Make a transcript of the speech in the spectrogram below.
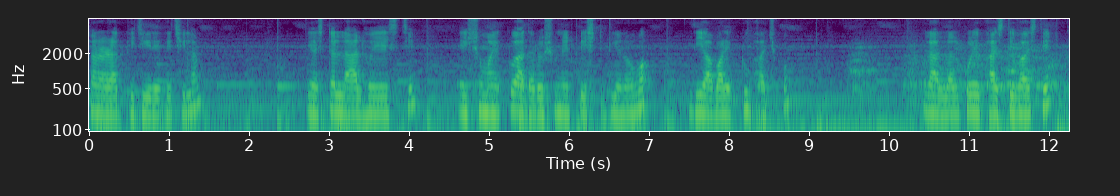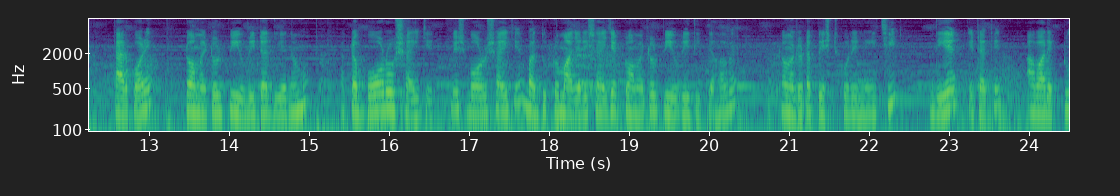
সারা রাত ভিজিয়ে রেখেছিলাম। পেঁয়াজটা লাল হয়ে এসছে। এই সময় একটু আদা রসুনের পেস্ট দিয়ে নেব। দিয়ে আবার একটু ভাজবো। লাল লাল করে ভাজতে ভাজতে তারপরে টমেটোর পিউরিটা দিয়ে দেবো একটা বড় সাইজের, বেশ বড় সাইজের বা দুটো মাঝারি সাইজের টমেটোর পিউরি দিতে হবে। টমেটোটা পেস্ট করে নিয়েছি, দিয়ে এটাকে আবার একটু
